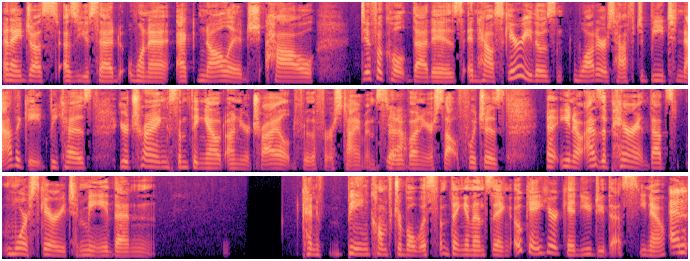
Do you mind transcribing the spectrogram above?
And I just, as you said, want to acknowledge how difficult that is and how scary those waters have to be to navigate because you're trying something out on your child for the first time instead yeah. of on yourself, which is, uh, you know, as a parent, that's more scary to me than kind of being comfortable with something and then saying, okay, here, kid, you do this, you know? And,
